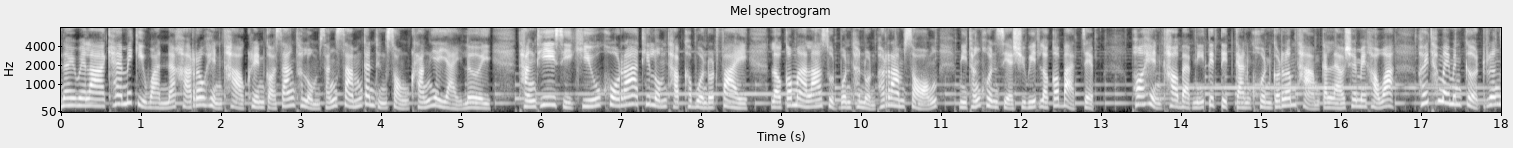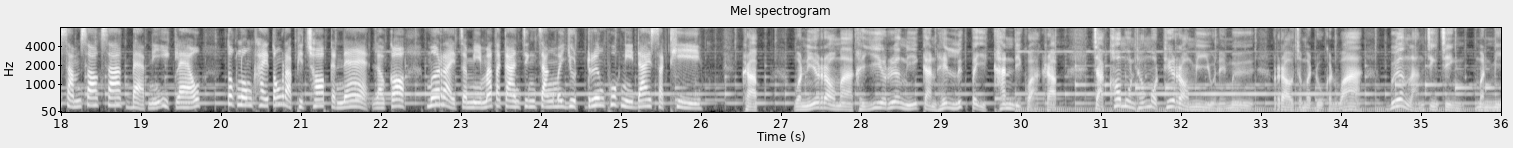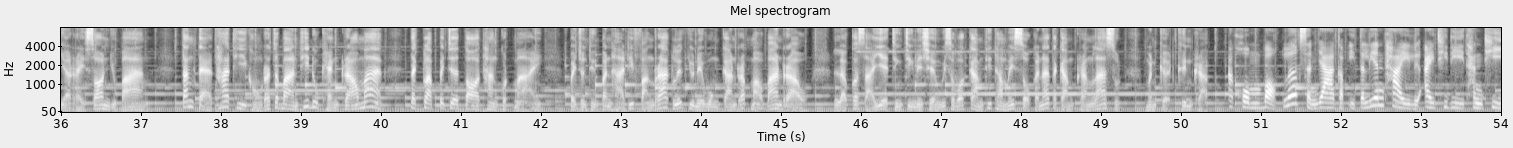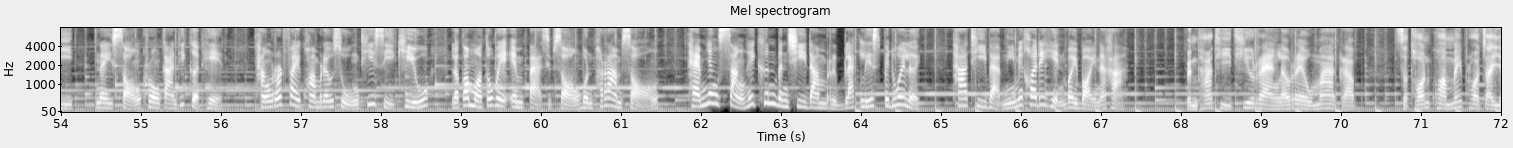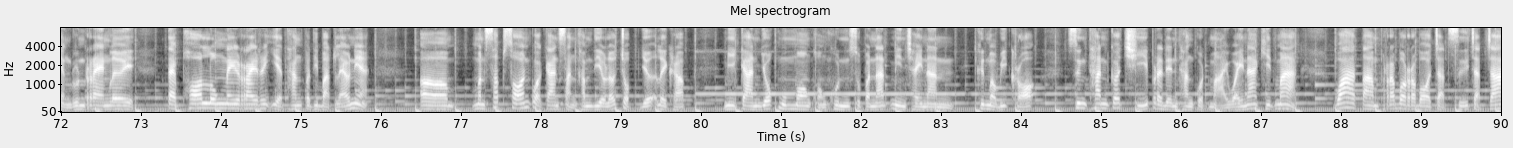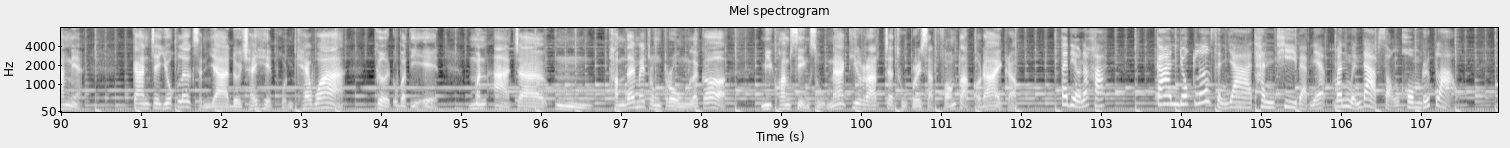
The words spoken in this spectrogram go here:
ในเวลาแค่ไม่กี่วันนะคะ เราเห็นข่าวเครนก่อสร้างถล่มซ้ำๆกันถึง 2 ครั้งใหญ่ ๆ เลย ทั้งที่สีคิ้วโคราชที่ล้มทับขบวนรถไฟ แล้วก็มาล่าสุดบนถนนพระรามสองมีทั้งคนเสียชีวิตแล้วก็บาดเจ็บ พอเห็นข่าวแบบนี้ติดๆกันคนก็เริ่มถามกันแล้วใช่ไหมคะว่าเฮ้ยทำไมมันเกิดเรื่องซ้ำซอกซากแบบนี้อีกแล้ว ตกลงใครต้องรับผิดชอบกันแน่ แล้วก็เมื่อไหร่จะมีมาตรการจริงจังมาหยุดเรื่องพวกนี้ได้สักที ครับ วันนี้เรามาขยี้เรื่องนี้กันให้ลึกไปอีกขั้นดีกว่าครับ จากข้อมูลทั้งหมดที่เรามีอยู่ในมือ เราจะมาดูกันว่า เบื้องหลังจริง ๆ มันมีอะไรซ่อนอยู่บ้าง ตั้งแต่ท่าทีของรัฐบาลที่ดูแข็งกร้าวมาก แต่กลับไปเจอต่อทางกฎหมาย ไปจนถึงปัญหาที่ฝังรากลึกอยู่ในวงการรับเหมาบ้านเรา แล้วก็สาเหตุจริง ๆ ในเชิงวิศวกรรมที่ทำให้โศกนาฏกรรมครั้งล่าสุด มันเกิดขึ้นครับอาคมบอกเลิกสัญญากับอิตาเลียนไทยหรือ ITD ทันที ใน 2 โครงการที่เกิดเหตุ ทั้งรถไฟความเร็วสูงที่สีคิ้ว แล้วก็มอเตอร์เวย์ M82 บนพระราม 2 แถมยังสั่งให้ขึ้นบัญชีดำหรือ blacklist ไปด้วยเลยท่าทีแบบนี้ไม่ค่อยได้เห็นบ่อยๆนะคะ เป็นท่าทีที่แรงแล้วเร็วมากครับ สะท้อนความไม่พอใจอย่างรุนแรงเลย แต่พอลงในรายละเอียดทางปฏิบัติแล้วเนี่ยเอ่อมันซับซ้อนกว่าการสั่งคำเดียวแล้วจบเยอะเลยครับ มีการยกมุมมองของคุณสุปนัทมีนชัยนันขึ้นมาวิเคราะห์ ซึ่งท่านก็ชี้ประเด็นทางกฎหมายไว้น่าคิดมาก ว่าตามพระบรบจัดซื้อจัดจ้างเนี่ย การจะยกเลิกสัญญาโดยใช้เหตุผลแค่ว่าเกิดอุบัติเหตุมันอาจจะทำได้ไม่ตรงๆ แล้วก็มีความเสี่ยงสูงมากที่รัฐจะถูกบริษัทฟ้องกลับเอาได้ครับ แต่เดี๋ยวนะคะ การยกเลิกสัญญาทันทีแบบเนี้ยมันเหมือนดาบสองคมหรือเปล่า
